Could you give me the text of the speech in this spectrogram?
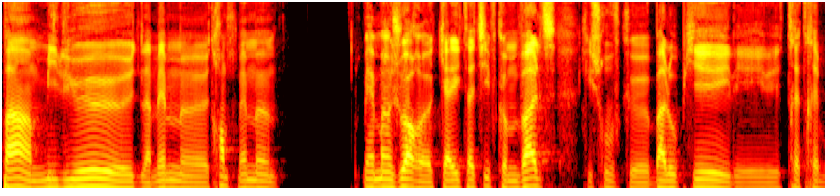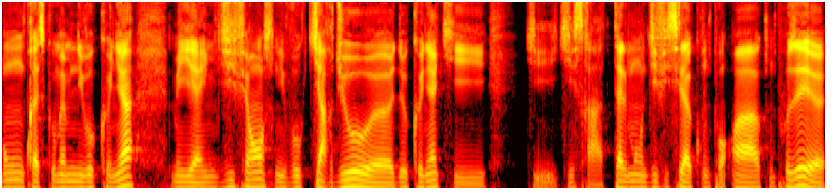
pas un milieu de la même euh, trempe, même. euh, un joueur euh, qualitatif comme Valls, qui je trouve que balle au pied, il est, très très bon, presque au même niveau que Cognac, mais il y a une différence niveau cardio euh, de Cognac qui, qui, qui sera tellement difficile à, compo- à composer. Euh,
